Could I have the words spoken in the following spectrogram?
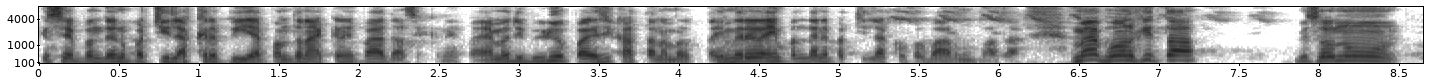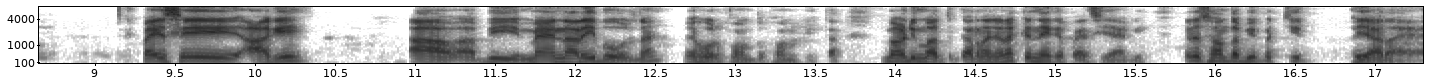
ਕਿਸੇ ਬੰਦੇ ਨੂੰ 25 ਲੱਖ ਰੁਪਈਆ 15 ਇੱਕ ਨੇ ਪਾਇਆ 10 ਇੱਕ ਨੇ ਪਾਇਆ। ਮੈਂ ਉਹਦੀ ਵੀਡੀਓ ਪਾਈ ਸੀ ਖਾਤਾ ਨੰਬਰ ਦਿੱਤਾ ਸੀ। ਮੇਰੇ ਰਾਹੀਂ ਬੰਦੇ ਨੇ 25 ਲੱਖ ਪਰਿਵਾਰ ਨੂੰ ਪਾਤਾ। ਮੈਂ ਫੋਨ ਕੀਤਾ ਵੀ ਤੁਹਾਨੂੰ ਪੈਸੇ ਆ ਗਏ। ਆ ਵੀ ਮੈਂ ਐਨਆਰਆਈ ਬੋਲਦਾ ਮੈਂ ਹੋਰ ਫੋਨ ਤੋਂ ਫੋਨ ਕੀਤਾ। ਮੈਂ ਤੁਹਾਡੀ ਮਦਦ ਕਰਨਾ ਚਾਹੁੰਦਾ ਕਿੰਨੇ ਕ ਪੈਸੇ ਆ ਗਏ। ਕਹਿੰਦੇ ਸਾਨੂੰ ਤਾਂ 20 25000 ਆਇਆ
